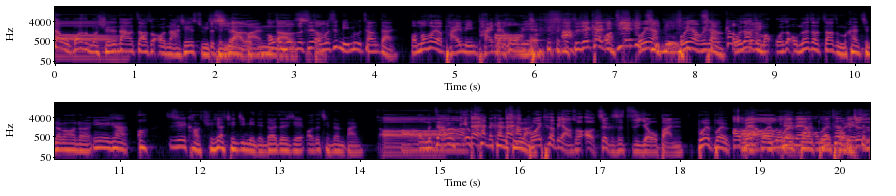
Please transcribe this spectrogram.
但我不知道怎么学生大家知道说哦，哪些属于前段班。我们不是，我们是明目张胆，我们会有排名排在后面，直接看你今天第几名。我跟你讲，我跟你讲，我 知道怎么，我知道我们那时候知道怎么看前段班后呢？因为你看哦。这些考全校前几名的人都在这些哦，这前段班。哦，我们这样又看得看得出来，但他不会特别想说哦，这个是资优班，不会不会。哦，没有，我们没有，我们特别就是不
